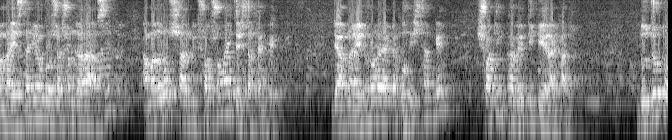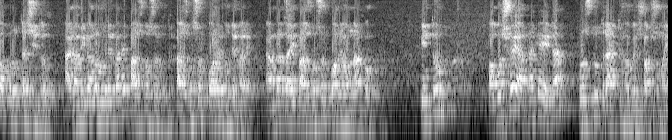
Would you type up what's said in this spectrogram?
আমরা স্থানীয় প্রশাসন যারা আছি, আমাদেরও সার্বিক সবসময় চেষ্টা থাকবে যে আপনার এই ধরনের একটা প্রতিষ্ঠানকে সঠিকভাবে টিকিয়ে রাখার। দুর্যোগ তো অপ্রত্যাশিত। আগামীকালও হতে পারে, পাঁচ বছর হতে, পাঁচ বছর পরে হতে পারে। আমরা চাই পাঁচ বছর পরেও না হোক। কিন্তু অবশ্যই আপনাকে এটা প্রস্তুত রাখতে হবে সবসময়।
